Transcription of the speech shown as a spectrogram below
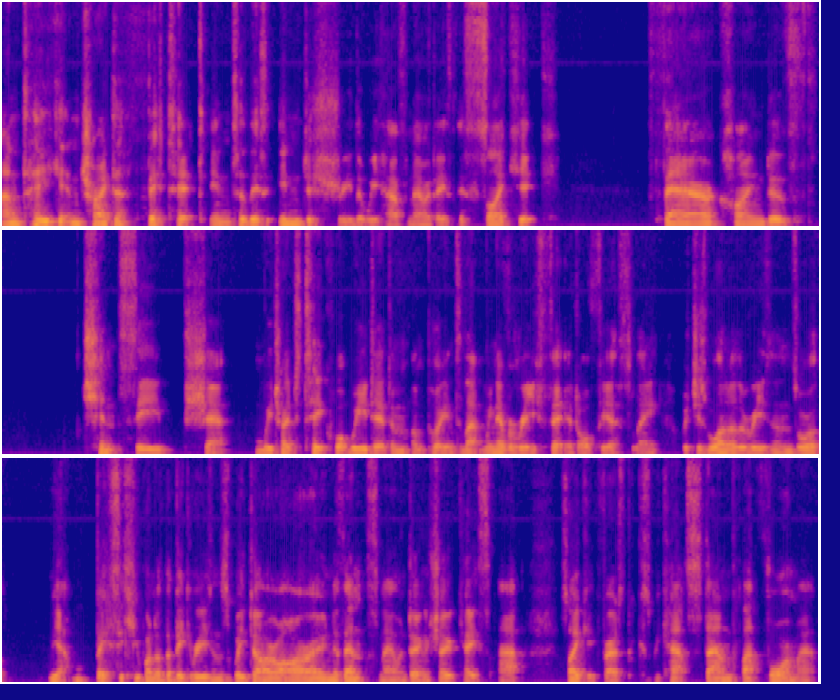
and take it and try to fit it into this industry that we have nowadays, this psychic, fair kind of chintzy shit. We tried to take what we did and, and put into that. We never really fitted, obviously, which is one of the reasons, or yeah, basically one of the big reasons we do our own events now and don't showcase at psychic fairs because we can't stand that format.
